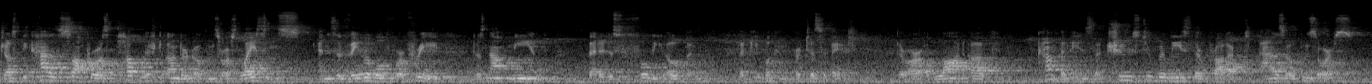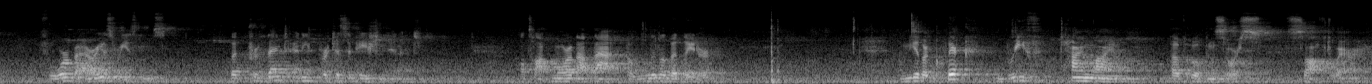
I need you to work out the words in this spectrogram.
Just because software was published under an open source license and is available for free does not mean that it is fully open, that people can participate. There are a lot of companies that choose to release their product as open source for various reasons, but prevent any participation in it. I'll talk more about that a little bit later. Let me give a quick, brief timeline of open source software.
